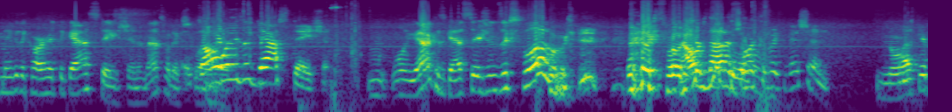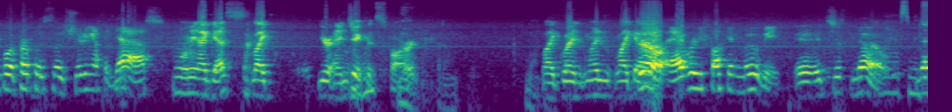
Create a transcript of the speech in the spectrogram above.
maybe the car hit the gas station, and that's what exploded. It's always a gas station. Mm, Well, yeah, because gas stations explode. explode. How is that a source of ignition? No. Unless people are purposely shooting at the gas. Well, I mean, I guess like your engine could spark. I Like when when like Still, uh. every fucking movie. It, it's just no. I have some No.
